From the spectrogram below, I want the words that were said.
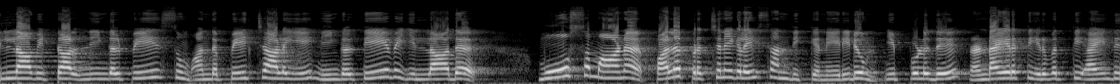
இல்லாவிட்டால் நீங்கள் பேசும் அந்த பேச்சாலையே நீங்கள் தேவையில்லாத மோசமான பல பிரச்சனைகளை சந்திக்க நேரிடும். இப்பொழுது ரெண்டாயிரத்தி இருபத்தி ஐந்து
